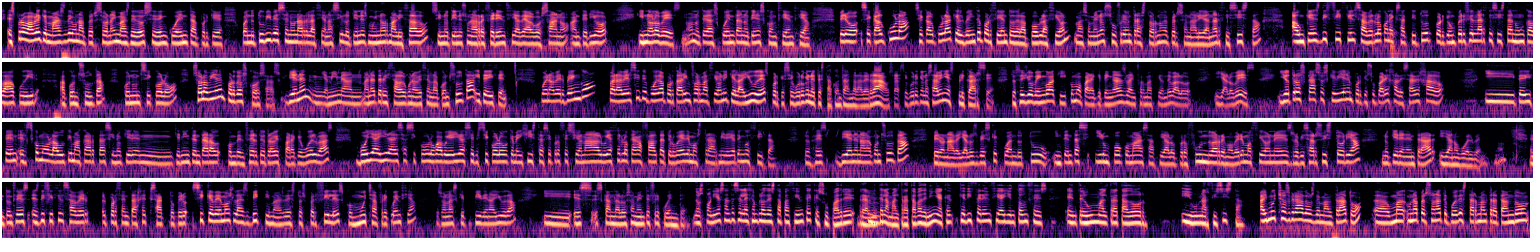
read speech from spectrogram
Es probable que más de una persona y más de dos se den cuenta, porque cuando tú vives en una relación así, lo tienes muy normalizado, si no tienes una referencia de algo sano anterior, y no lo ves, ¿no? no te das cuenta, no tienes conciencia. Pero se calcula, se calcula que el 20% de la población más o menos sufre un trastorno de personalidad narcisista, aunque es difícil saberlo con exactitud porque un perfil narcisista nunca va a acudir a consulta con un psicólogo. Solo vienen por dos cosas. Vienen, y a mí me han, me han aterrizado alguna vez en la consulta, y te dicen, bueno, a ver, vengo para ver si te puede aportar información y que la ayudes, porque seguro que no te está contando la verdad, o sea, seguro que no sabe ni explicarse. Entonces yo vengo aquí como para que tengas la información de valor y ya lo ves. Y otros casos que vienen porque su pareja les ha dejado y te dicen, es como la última carta, si no quieren, quieren intentar convencerte otra vez para que vuelvas, voy a ir a esa psicóloga, voy a ir a ese psicólogo que me dijiste, a ese profesional, voy a hacer lo que haga falta, te lo voy a demostrar, mira, ya tengo cita. Entonces vienen a la consulta, pero nada, ya los ves que cuando tú intentas ir un poco más hacia lo profundo, a remover emociones, revisar su historia, no quieren entrar y ya no vuelven. Entonces es difícil saber el porcentaje exacto, pero sí que vemos las víctimas de estos perfiles con mucha frecuencia que son las que piden ayuda y es escandalosamente frecuente. Nos ponías antes el ejemplo de esta paciente que su padre realmente mm. la maltrataba de niña. ¿Qué, diferencia hay entonces entre un maltratador y un narcisista? Hay muchos grados de maltrato. Eh, una persona te puede estar maltratando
